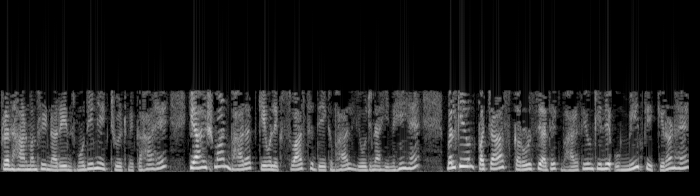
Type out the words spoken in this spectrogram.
प्रधानमंत्री नरेन्द्र मोदी ने एक ट्वीट में कहा है कि आयुष्मान भारत केवल एक स्वास्थ्य देखभाल योजना ही नहीं है, बल्कि उन पचास करोड़ से अधिक भारतीयों के लिए उम्मीद की किरण है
